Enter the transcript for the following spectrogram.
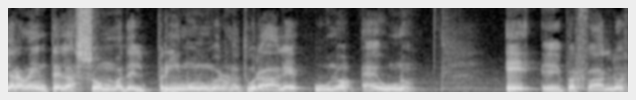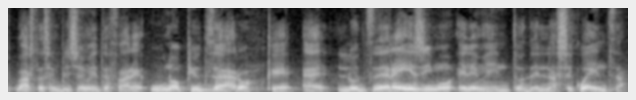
Chiaramente la somma del primo numero naturale 1 è 1 e eh, per farlo basta semplicemente fare 1 più 0 che è lo zeresimo elemento della sequenza.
